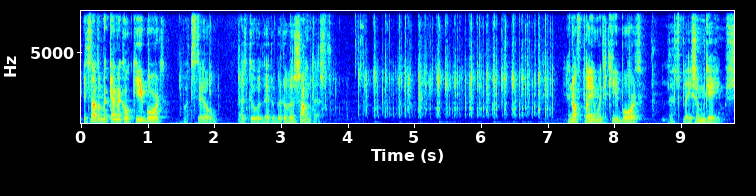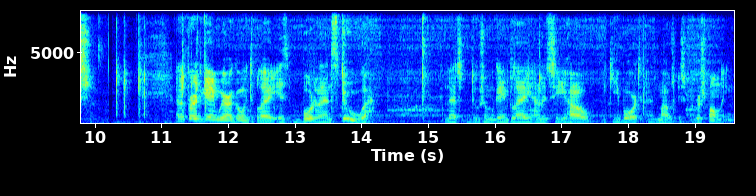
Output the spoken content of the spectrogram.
It's not a mechanical keyboard, but still, let's do a little bit of a sound test. Enough playing with the keyboard, let's play some games. And the first game we are going to play is Borderlands 2. Let's do some gameplay and let's see how the keyboard and mouse is responding.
